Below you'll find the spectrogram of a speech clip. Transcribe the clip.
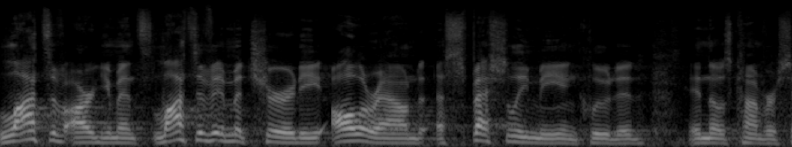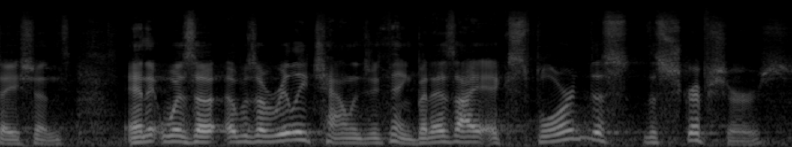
lots of arguments, lots of immaturity all around, especially me included in those conversations. And it was a, it was a really challenging thing. But as I explored this, the scriptures,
